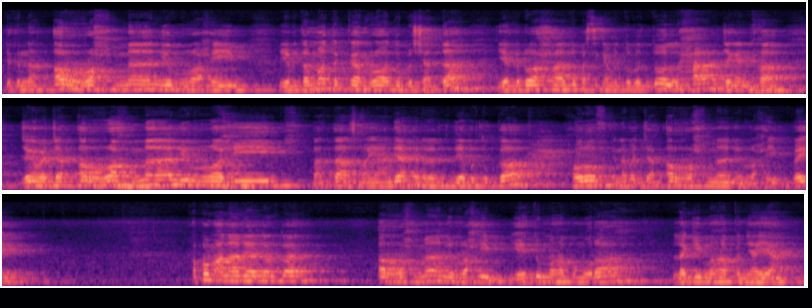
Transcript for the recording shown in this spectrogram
Dia kena Ar-Rahmanir Rahim. Yang pertama tekan ra tu bersyaddah, yang kedua ha tu pastikan betul-betul ha jangan ha. Jangan baca Ar-Rahmanir Rahim. Batal sembahyang dia kena dia bertukar huruf kena baca Ar-Rahmanir Rahim. Baik. Apa makna dia tuan-tuan? Ar-Rahmanir Rahim Iaitu maha pemurah Lagi maha penyayang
